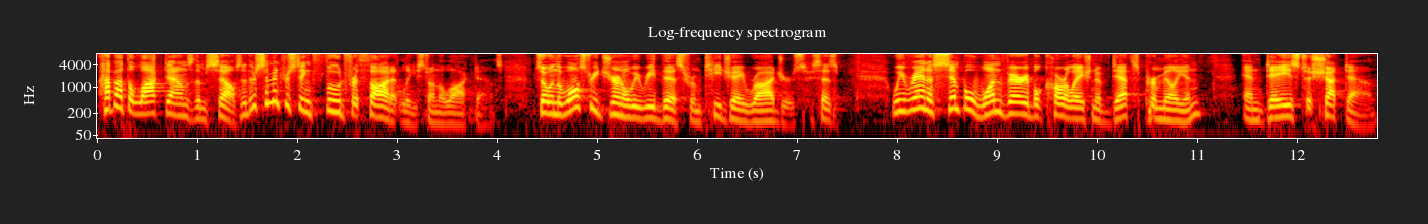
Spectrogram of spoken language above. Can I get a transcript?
how about the lockdowns themselves? Now, there's some interesting food for thought, at least, on the lockdowns. So in the Wall Street Journal, we read this from T.J. Rogers, who says, We ran a simple one variable correlation of deaths per million and days to shutdown,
